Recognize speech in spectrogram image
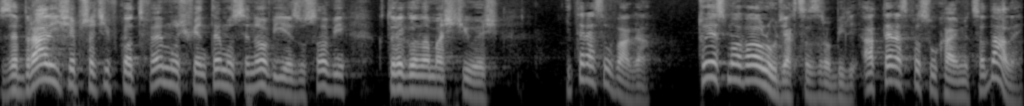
zebrali się przeciwko Twemu świętemu Synowi Jezusowi, którego namaściłeś. I teraz uwaga, tu jest mowa o ludziach, co zrobili. A teraz posłuchajmy, co dalej.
